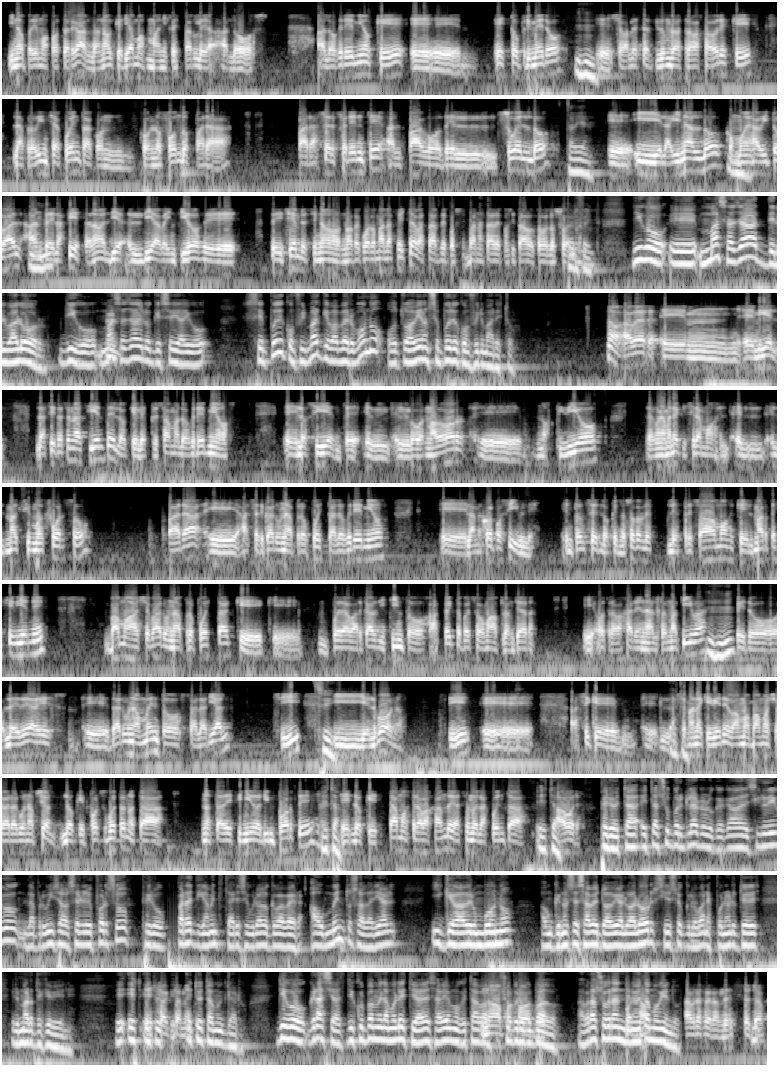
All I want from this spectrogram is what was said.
y no pudimos postergarla, ¿no? Queríamos manifestarle a, los a los gremios que eh, esto primero, eh, llevarle certidumbre a los trabajadores que la provincia cuenta con, con los fondos para para hacer frente al pago del sueldo Eh, y el aguinaldo, como es habitual, antes de la fiesta, ¿no? El día, el día 22 de, de diciembre, si no, no recuerdo mal la fecha, va a estar van a estar depositados todos los sueldos. Perfecto. Digo, eh, más allá del valor, digo, más mm. allá de lo que sea, digo, ¿se puede confirmar que va a haber bono o todavía no se puede confirmar esto? No, a ver, em, eh, Miguel, la situación es la siguiente, lo que le expresamos a los gremios es lo siguiente, el, el gobernador eh, nos pidió de alguna manera que hiciéramos el, el máximo esfuerzo para eh, acercar una propuesta a los gremios eh, la mejor posible. Entonces, lo que nosotros le, expresábamos es que el martes que viene vamos a llevar una propuesta que, que pueda abarcar distintos aspectos, por eso vamos a plantear eh, o trabajar en alternativas, pero la idea es eh, dar un aumento salarial, ¿sí? Y el bono, ¿sí? así que la semana que viene vamos, vamos a llevar alguna opción. Lo que, por supuesto, no está no está definido el importe, es lo que estamos trabajando y haciendo las cuentas ahora. Pero está está súper claro lo que acaba de decir Diego, la provincia va a hacer el esfuerzo, pero prácticamente estaré asegurado que va a haber aumento salarial y que va a haber un bono, aunque no se sabe todavía el valor, si eso que lo van a exponer ustedes el martes que viene. E, esto, esto, está muy claro. Diego, gracias, discúlpame la molestia, ¿eh? sabíamos que estaba súper ocupado. Abrazo grande, nos estamos viendo. Abrazo grande, chao, chao.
